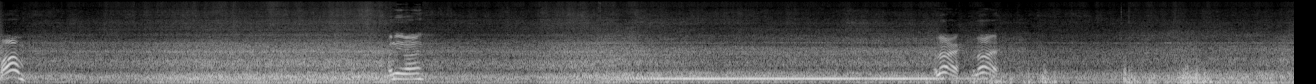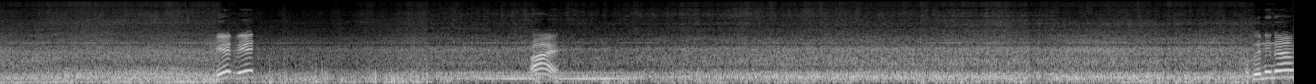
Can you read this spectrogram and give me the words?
พร้อม อันนี้หน่อยไปเลยไปเลยเบียดเบียดไปเอาขึ้นนิดนึง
